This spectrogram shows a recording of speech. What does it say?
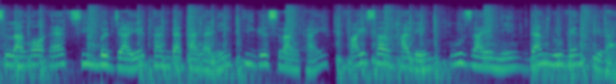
Selangor FC berjaya tanda tangani tiga serangkai, Faisal Halim, Uzaimi dan Ruben Firan.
